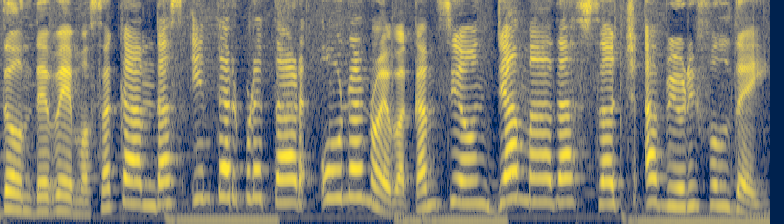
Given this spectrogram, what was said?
donde vemos a Candace interpretar una nueva canción llamada Such a Beautiful Day.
